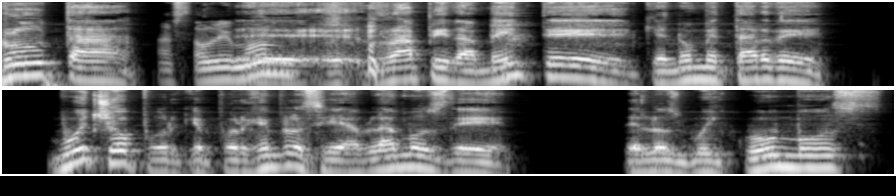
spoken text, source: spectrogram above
fruta Hasta un limón. eh, rápidamente, que no me tarde mucho, porque, por ejemplo, si hablamos de, de los huicumos,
